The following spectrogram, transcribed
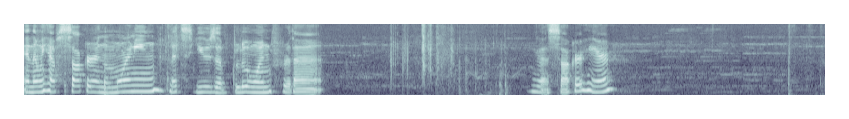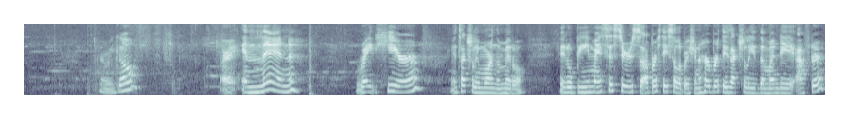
And then we have soccer in the morning. Let's use a blue one for that. We got soccer here. There we go. All right, and then right here, it's actually more in the middle. It'll be my sister's uh, birthday celebration. Her birthday is actually the Monday after,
